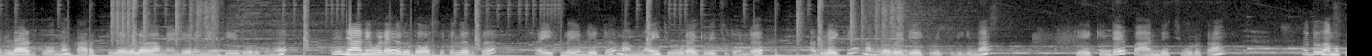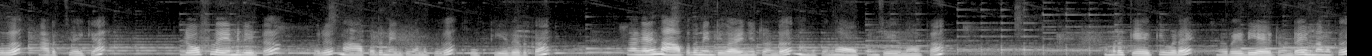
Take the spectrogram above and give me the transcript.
എല്ലായിടത്തും ഒന്ന് കറക്റ്റ് ലെവലാകാൻ വേണ്ടിയാണ് ഇങ്ങനെ ചെയ്ത് കൊടുക്കുന്നത്. ഇനി ഞാനിവിടെ ഒരു ദോശക്കല്ലെടുത്ത് ഹൈ ഫ്ലെയിമിലിട്ട് നന്നായി ചൂടാക്കി വെച്ചിട്ടുണ്ട്. അതിലേക്ക് നമ്മൾ റെഡിയാക്കി വെച്ചിരിക്കുന്ന കേക്കിന്റെ പാൻ വെച്ച് കൊടുക്കാം. എന്നിട്ട് നമുക്കിത് അടച്ച് വയ്ക്കാം ലോ ഫ്ലെയിമിലിട്ട് ഒരു നാൽപ്പത് മിനിറ്റ് നമുക്കിത് കുക്ക് ചെയ്തെടുക്കാം. അങ്ങനെ നാൽപ്പത് മിനിറ്റ് കഴിഞ്ഞിട്ടുണ്ട്. നമുക്കൊന്ന് ഓപ്പൺ ചെയ്ത് നോക്കാം. നമ്മുടെ കേക്ക് ഇവിടെ റെഡി ആയിട്ടുണ്ട്. ഇനി നമുക്ക്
